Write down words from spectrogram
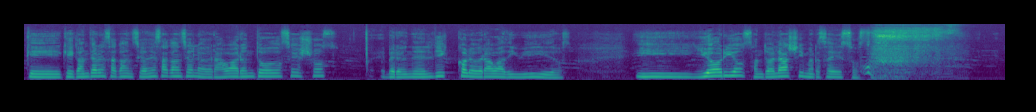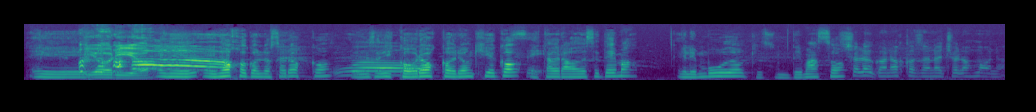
que, cantaron esa canción. Esa canción la grabaron todos ellos, pero en el disco lo graba divididos. Y Iorio, Santolaya y Mercedes Sosa. Eh, Iorio. En, Ojo con los Orozcos, en ese disco Orozco de León Gieco, está grabado ese tema. El embudo, que es un temazo. Yo lo conozco, son ocho los monos.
